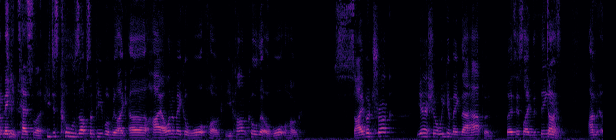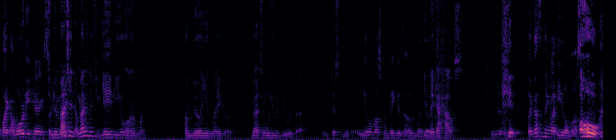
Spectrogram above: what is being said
like, making Tesla. He just calls up some people and be like, uh, hi, I want to make a warthog. You can't call it a warthog. Cybertruck? Yeah, sure, we can make that happen. But it's just like the thing Done. is, I'm like I'm already hearing some. Dude, imagine, imagine if you gave Elon like a million Legos. Imagine what he would do with that. just Elon Musk would make his own like. He'd make a house. Like that's the thing about Elon Musk. Oh,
